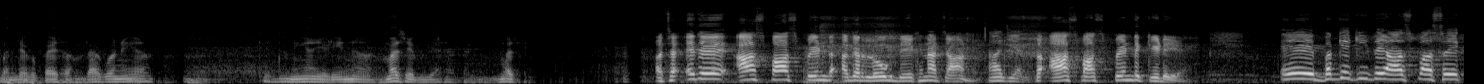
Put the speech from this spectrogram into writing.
ਬੰਦੇ ਕੋਲ ਪੈਸਾ ਹੁੰਦਾ ਕੋਈ ਨਹੀਂ ਆ। ਤੇ ਦੁਨੀਆ ਜਿਹੜੀ ਨਾ ਮਸੇ ਗੁਜ਼ਾਰਾ ਕਰਨੀ ਮਸੇ। ਅੱਛਾ ਇਹਦੇ ਆਸ-ਪਾਸ ਪਿੰਡ ਅਗਰ ਲੋਕ ਦੇਖਣਾ ਚਾਹਣ ਹਾਂਜੀ ਹਾਂਜੀ। ਤਾਂ ਆਸ-ਪਾਸ ਪਿੰਡ ਕਿਹੜੇ ਹੈ ਇਹ ਬੱਗੇ ਕੀ ਦੇ ਆਸ-ਪਾਸ ਇੱਕ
